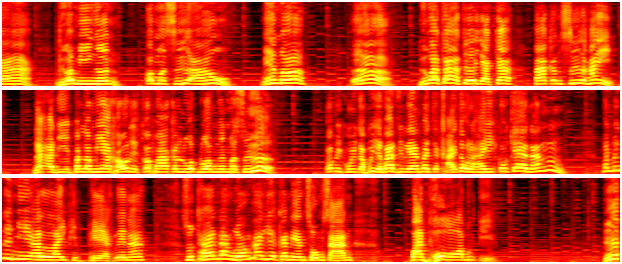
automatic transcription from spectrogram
ญา หรือว่ามีเงินก็มาซื้อเอา แม่นบ่เออ หรือว่าถ้าเธออยากจะพากันซื้อให้นะอดีตภรรเมียเขาเนี่ยก็พากันรวบรวมเงินมาซื้อ ก็ไปคุยกับผู้ใหญ่บ้านฟินแลนด์ว่าจะขายเท่าไหร่ก็แค่นั้น มันไม่ได้มีอะไรผิดแผกเลยนะ สุดท้ายนั่งร้องไห้เรียกคะแนนสงสาร บ้านพ่อมึงตีเฮ้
